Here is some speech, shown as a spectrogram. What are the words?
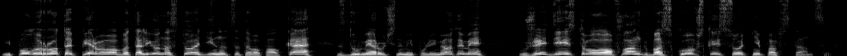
и полурота первого батальона 111-го полка с двумя ручными пулеметами уже действовала во фланг Басковской сотни повстанцев.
